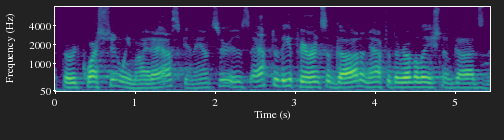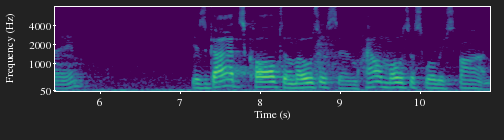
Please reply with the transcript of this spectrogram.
A third question we might ask and answer is after the appearance of God and after the revelation of God's name, is God's call to Moses and how Moses will respond.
